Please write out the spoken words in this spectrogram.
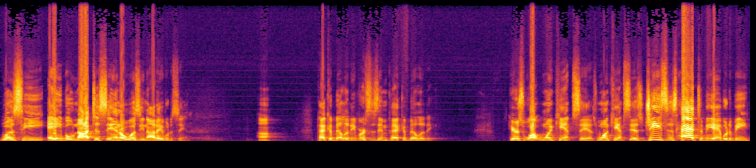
Was he able not to sin or was he not able to sin? Huh? Peccability versus impeccability. Here's what one camp says one camp says Jesus had to be able to be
